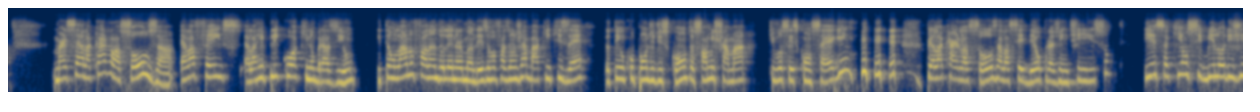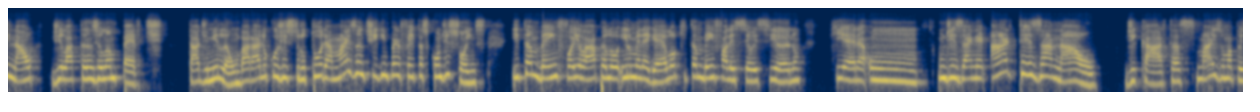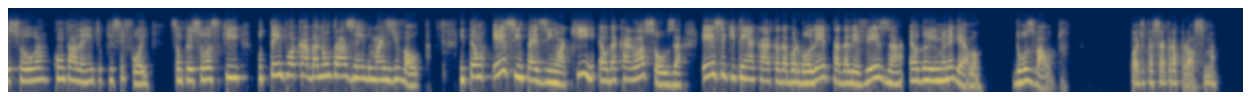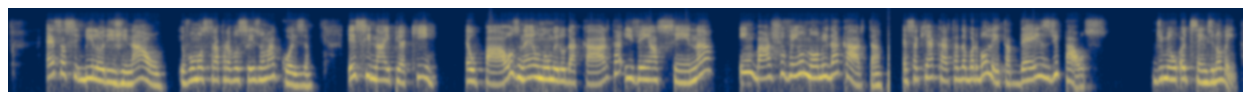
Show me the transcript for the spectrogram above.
Marcela Carla Souza, ela fez, ela replicou aqui no Brasil. Então, lá no Falando Lenormandês, eu vou fazer um jabá. Quem quiser, eu tenho um cupom de desconto, é só me chamar que vocês conseguem. Pela Carla Souza, ela cedeu para a gente isso. E esse aqui é um Sibila original de Latanzio Lamperti, tá? De Milão. Um baralho cuja estrutura é a mais antiga em perfeitas condições. E também foi lá pelo Il Meneghello, que também faleceu esse ano, que era um, um designer artesanal de cartas, mais uma pessoa com talento que se foi. São pessoas que o tempo acaba não trazendo mais de volta. Então, esse em pezinho aqui é o da Carla Souza. Esse que tem a carta da borboleta, da leveza, é o do Meneghello, do Oswaldo. Pode passar para a próxima. Essa Sibila original, eu vou mostrar para vocês uma coisa. Esse naipe aqui é o paus, né, o número da carta, e vem a cena embaixo vem o nome da carta. Essa aqui é a carta da borboleta, 10 de paus, de 1890.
